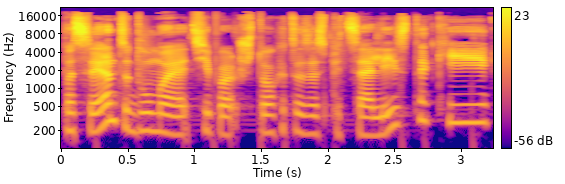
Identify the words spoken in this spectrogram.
пацыент думае типа что гэта за спецыяліст такі?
